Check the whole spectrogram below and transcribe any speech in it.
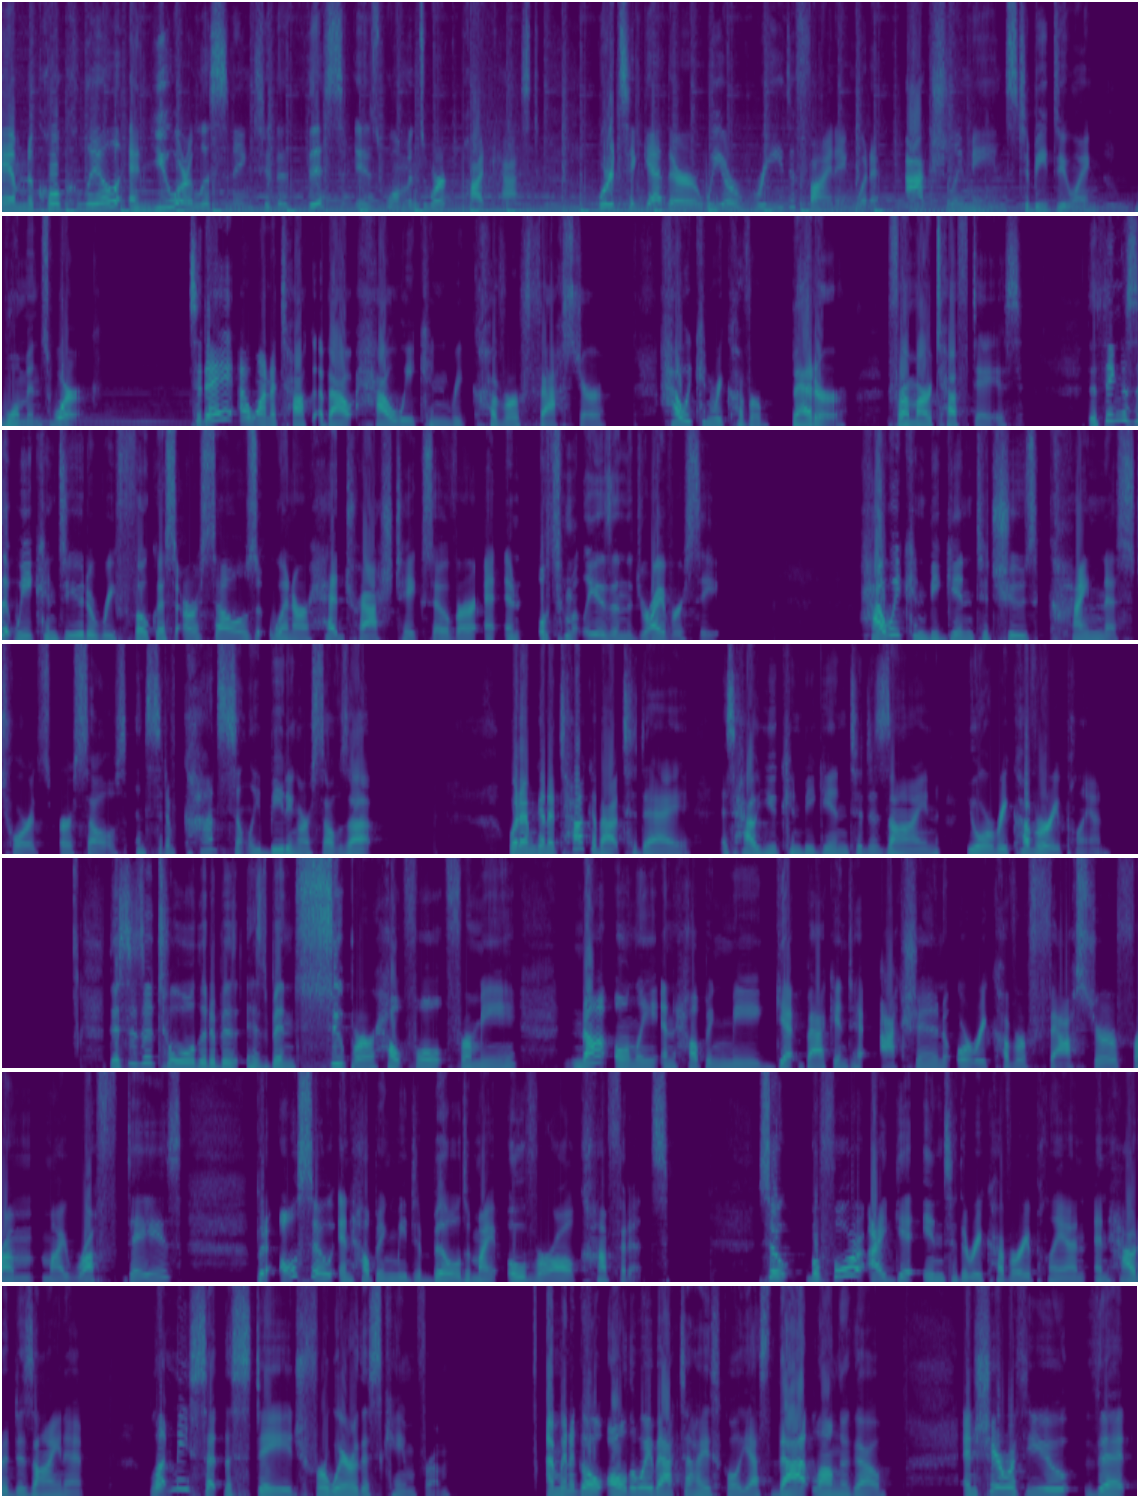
I am Nicole Khalil, and you are listening to the This is Woman's Work podcast, where together we are redefining what it actually means to be doing woman's work. Today, I want to talk about how we can recover faster, how we can recover better from our tough days. The things that we can do to refocus ourselves when our head trash takes over and, ultimately is in the driver's seat how we can begin to choose kindness towards ourselves instead of constantly beating ourselves up. What I'm going to talk about today is how you can begin to design your recovery plan. This is a tool that has been super helpful for me, not only in helping me get back into action or recover faster from my rough days, but also in helping me to build my overall confidence. So, before I get into the recovery plan and how to design it, let me set the stage for where this came from. I'm going to go all the way back to high school, yes, that long ago, and share with you that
